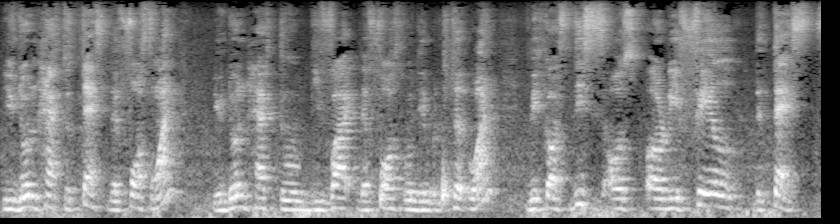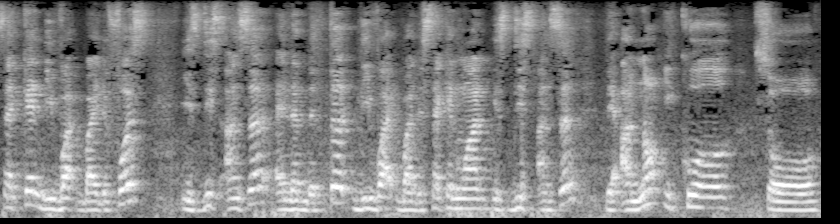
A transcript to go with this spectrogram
you don't have to test the fourth one. You don't have to divide the fourth with the third one because this is also already failed the test. Second divide by the first is this answer and then the third divide by the second one is this answer. They are not equal so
